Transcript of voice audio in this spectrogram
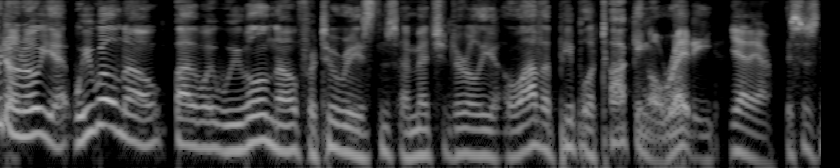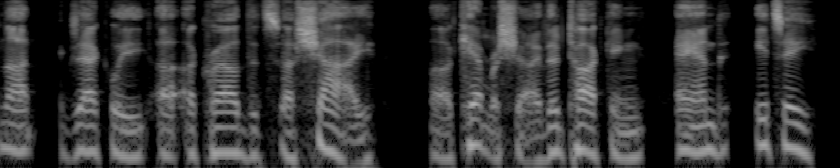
We don't know yet. We will know. By the way, we will know for two reasons. I mentioned earlier. A lot of the people are talking already. yeah, they are. This is not exactly a, a crowd that's uh, shy, uh, camera shy. They're talking, and it's a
